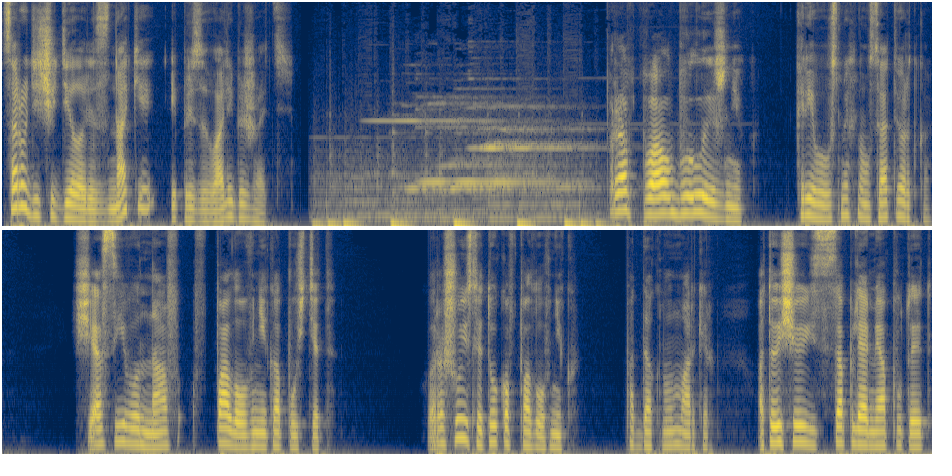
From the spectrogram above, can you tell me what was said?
Сородичи делали знаки и призывали бежать. Пропал булыжник, криво усмехнулся отвертка. Сейчас его Нав в половник опустит. Хорошо, если только в половник, поддакнул маркер. А то еще и с соплями опутает.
